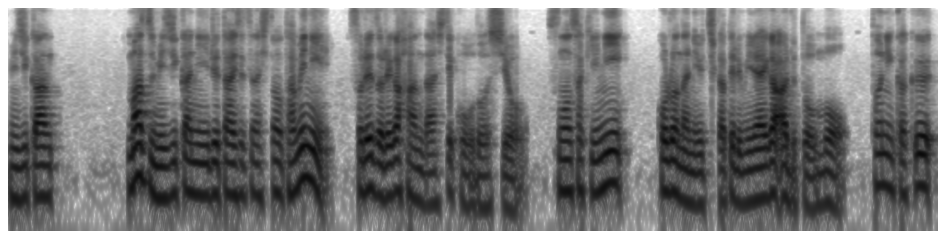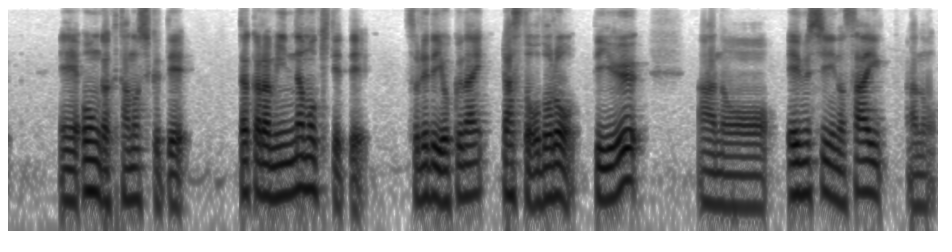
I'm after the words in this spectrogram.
身近、まず身近にいる大切な人のためにそれぞれが判断して行動しよう。その先にコロナに打ち勝てる未来があると思う。とにかく、えー音楽楽しくて、だからみんなも来てて、それでよくない？ラスト踊ろうっていう、あの MC の最あの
